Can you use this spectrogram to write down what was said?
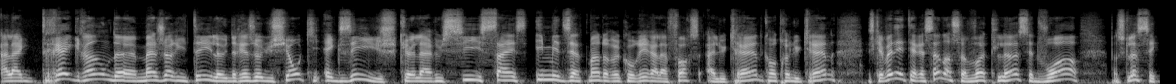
à la très grande majorité là, une résolution qui exige que la Russie cesse immédiatement de recourir à la force à l'Ukraine contre l'Ukraine. Et Ce qui avait d'intéressant dans ce vote-là, c'est de voir, parce que là, c'est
